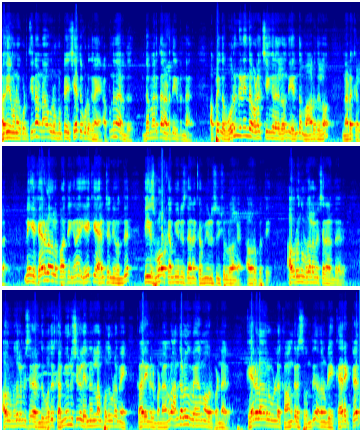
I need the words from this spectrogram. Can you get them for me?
மதிய உணவு கொடுத்தீங்கன்னா நான் ஒரு முட்டையை சேர்த்து கொடுக்குறேன் அப்படின்னு தான் இருந்தது. இந்த மாதிரி தான் நடத்திக்கிட்டு இருந்தாங்க. அப்போ இந்த ஒருங்கிணைந்த வளர்ச்சிங்கிறதுல வந்து எந்த மாறுதலும் நடக்கலை. நீங்கள் கேரளாவில் பார்த்தீங்கன்னா ஏகே ஆண்டனி வந்து ஹி இஸ் மோர் கம்யூனிஸ்ட் தானே கம்யூனிஸ்ட்னு சொல்லுவாங்க அவரை பற்றி அவர் வந்து முதலமைச்சராக இருந்தார். அவர் முதலமைச்சராக இருந்தபோது கம்யூனிஸ்டுகள் என்னெல்லாம் பொது உடைமை காரியங்கள் பண்ணாங்களோ அந்த அளவுக்கு வேகமாக அவர் பண்ணார். கேரளாவில் உள்ள காங்கிரஸ் வந்து அதனுடைய கேரக்டர்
